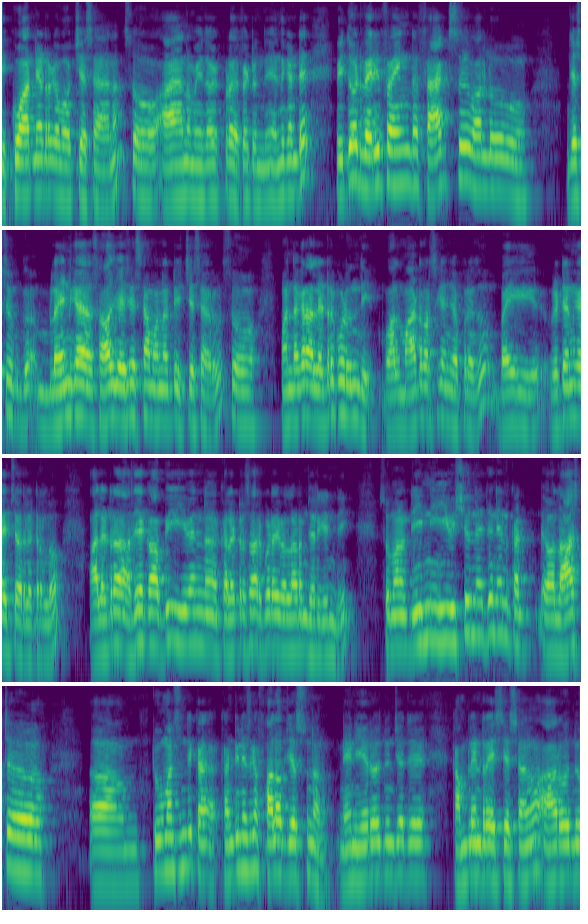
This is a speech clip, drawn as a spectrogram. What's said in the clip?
ఈ కోఆర్డినేటర్గా వర్క్ చేసే ఆయన. సో ఆయన మీద కూడా ఎఫెక్ట్ ఉంది. ఎందుకంటే వితౌట్ వెరిఫైయింగ్ ద ఫ్యాక్ట్స్ వాళ్ళు జస్ట్ బ్లైండ్గా సాల్వ్ చేసేసామన్నట్టు ఇచ్చేశారు. సో మన దగ్గర ఆ లెటర్ కూడా ఉంది. వాళ్ళ మాట వరుసగా ఏం చెప్పలేదు. బై రిటర్న్గా ఇచ్చారు లెటర్లో ఆ లెటర్ అదే కాపీ ఈవెన్ కలెక్టర్ సార్ కూడా వెళ్ళడం జరిగింది. సో మనం దీన్ని ఈ విషయాన్ని అయితే నేను లాస్ట్ టూ మంత్స్ నుంచి కంటిన్యూస్గా ఫాలో అప్ చేస్తున్నాను. నేను ఏ రోజు నుంచి అయితే కంప్లైంట్ రైజ్ చేశాను ఆ రోజు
